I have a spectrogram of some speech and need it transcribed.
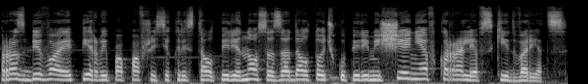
Разбивая первый попавшийся кристалл переноса, задал точку перемещения в Королевский дворец.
